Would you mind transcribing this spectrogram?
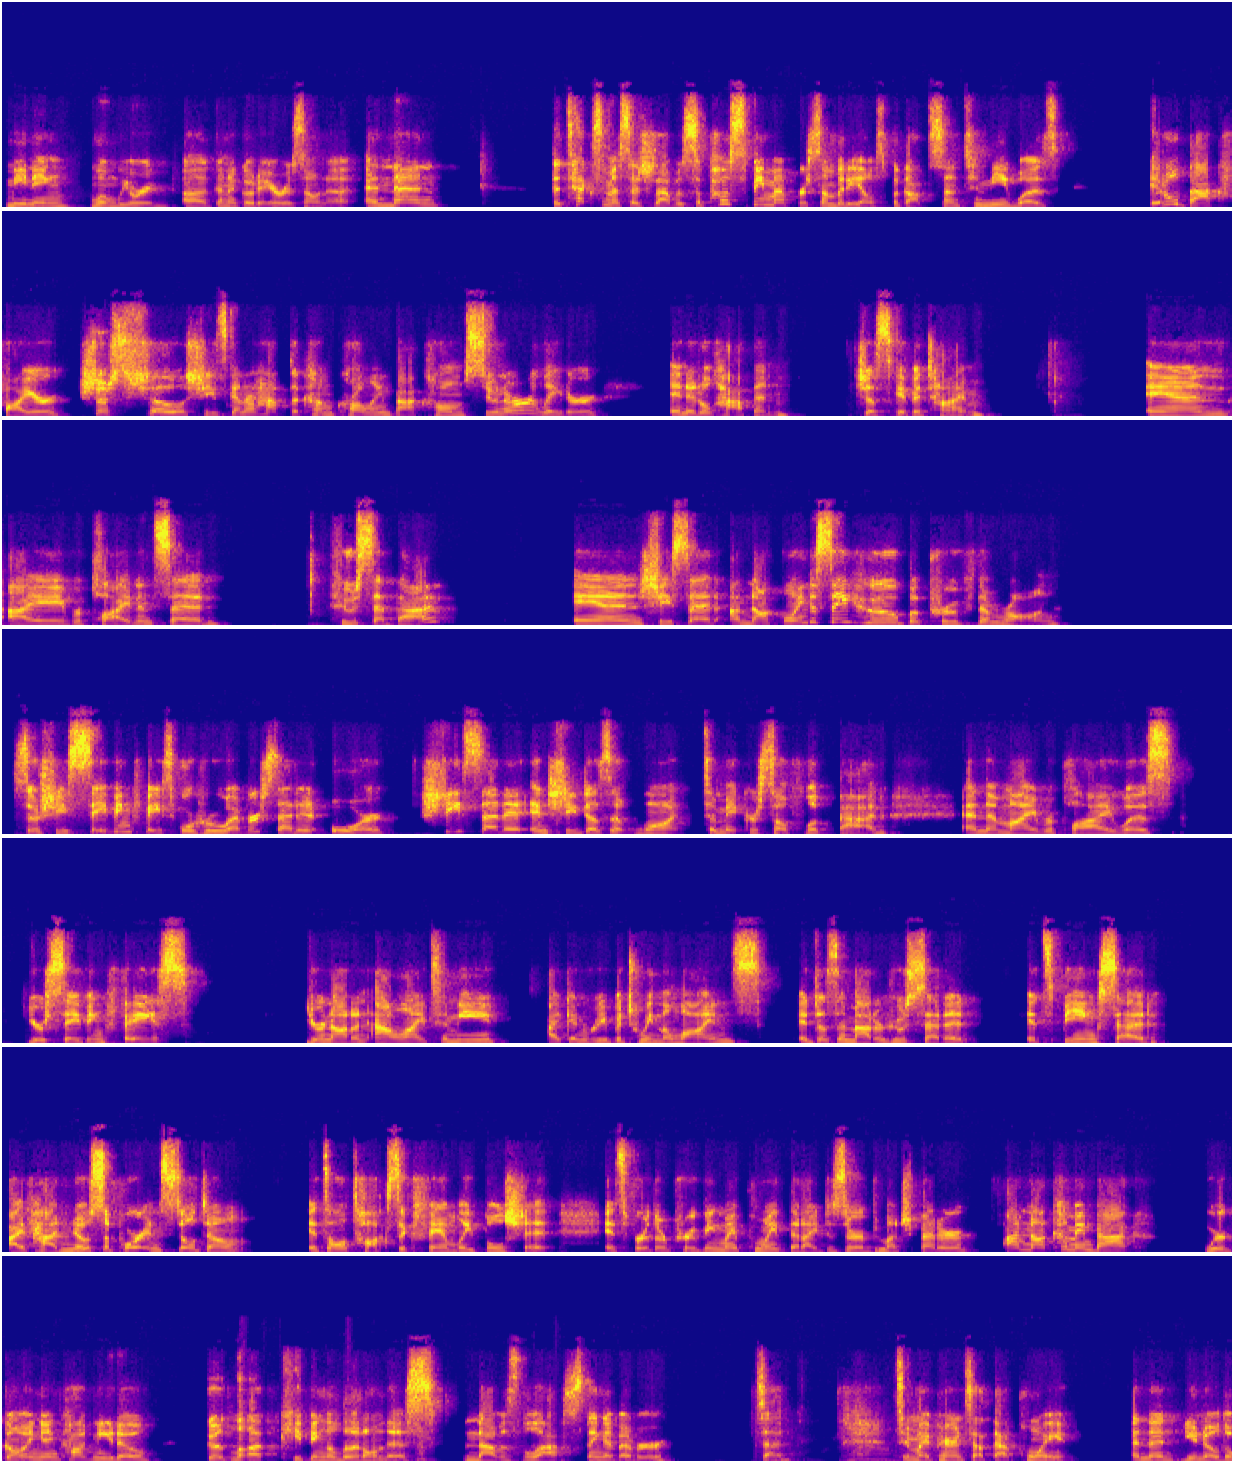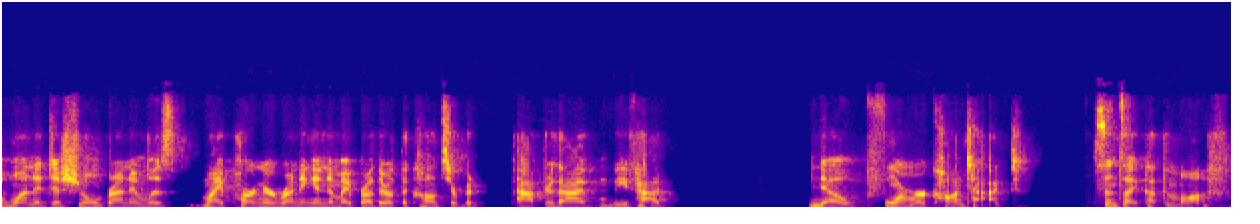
meaning when we were uh, going to go to Arizona. And then the text message that was supposed to be meant for somebody else but got sent to me was, it'll backfire. So she's going to have to come crawling back home sooner or later, and it'll happen. Just give it time. And I replied and said, Who said that? And she said, I'm not going to say who, but prove them wrong. So she's saving face for whoever said it, or she said it and she doesn't want to make herself look bad. And then my reply was, You're saving face. You're not an ally to me. I can read between the lines. It doesn't matter who said it, it's being said. I've had no support and still don't. It's all toxic family bullshit. It's further proving my point that I deserved much better. I'm not coming back. We're going incognito. Good luck keeping a lid on this. And that was the last thing I've ever said wow. to my parents at that point. And then, you know, the one additional run in was my partner running into my brother at the concert. But after that, we've had no former contact since I cut them off.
